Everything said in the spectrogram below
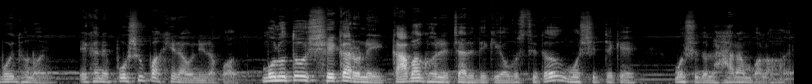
বৈধ নয়। এখানে পশু পাখিরাও নিরাপদ। মূলত সে কারণেই কাবা ঘরের চারিদিকে অবস্থিত মসজিদটিকে মসজিদুল হারাম বলা হয়।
